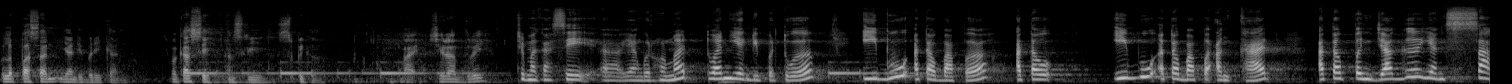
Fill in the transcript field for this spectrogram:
pelepasan yang diberikan. Terima kasih Tan Sri Speaker. Baik, sila Menteri. Terima kasih uh, yang berhormat. Tuan yang dipertua, ibu atau bapa atau ibu atau bapa angkat atau penjaga yang sah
